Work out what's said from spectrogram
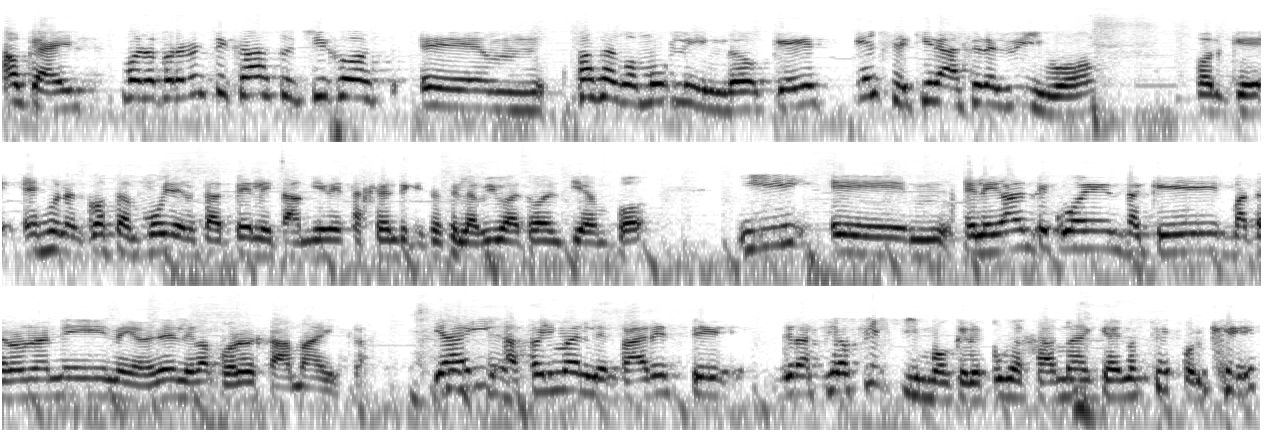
Ok, bueno, pero en este caso, chicos, eh, pasa algo muy lindo, que es, él se quiere hacer el vivo, porque es una cosa muy de nuestra tele también, esta gente que se hace la viva todo el tiempo, Y eh, Elegante cuenta que va a tener una nena y a la nena le va a poner Jamaica. Y ahí a Feynman le parece graciosísimo que le ponga Jamaica, no sé por qué.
